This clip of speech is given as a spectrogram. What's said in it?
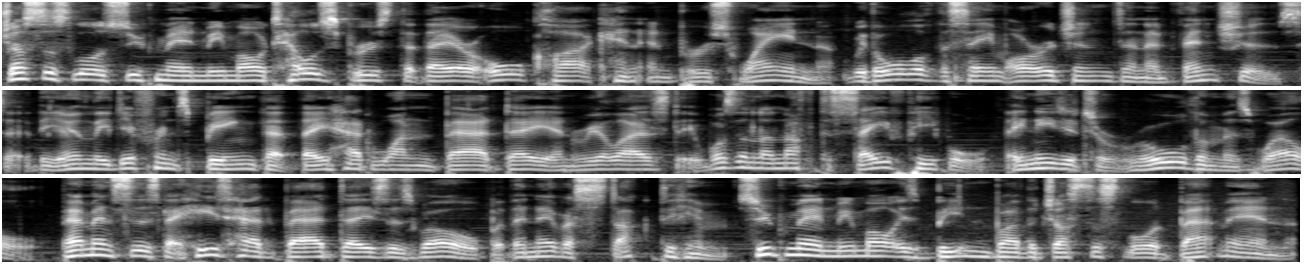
Justice Lord Superman meanwhile tells Bruce that they are all Clark Kent and Bruce Wayne, with all of the same origins and adventures, the only difference being that they had one bad day and realized it wasn't enough to save people, they needed to rule them as well. Batman says that he's had bad days as well, but they never stuck to him. Superman meanwhile is beaten by the Justice Lord Batman,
